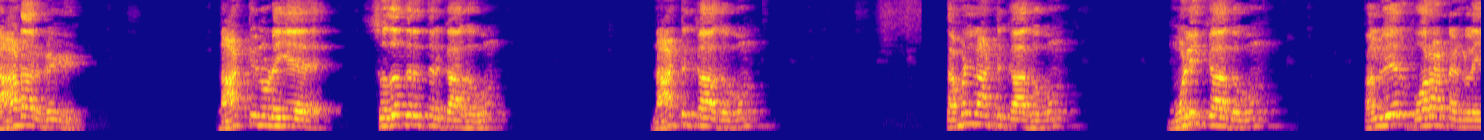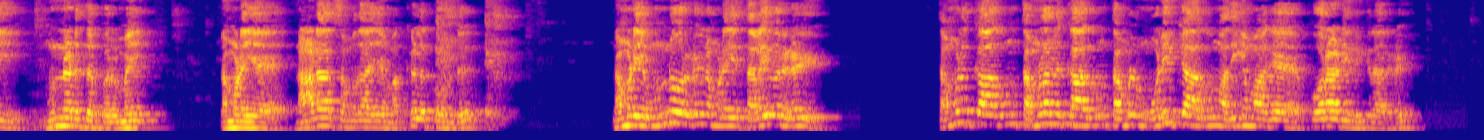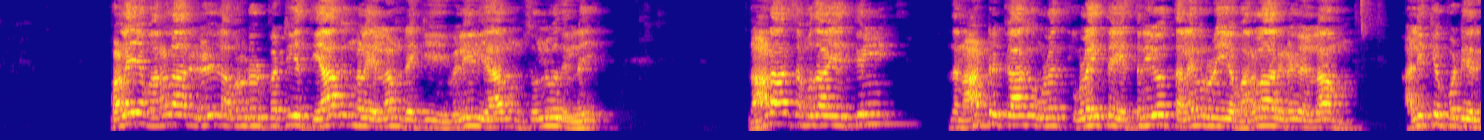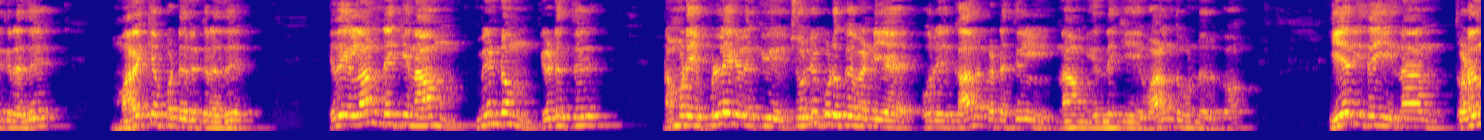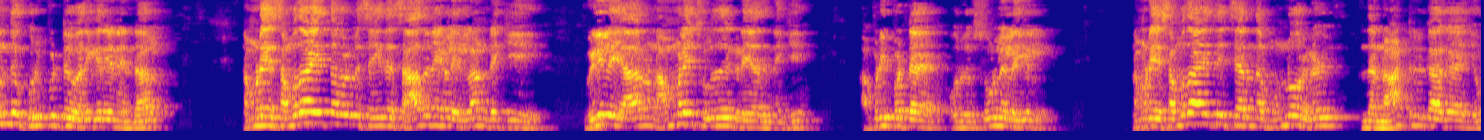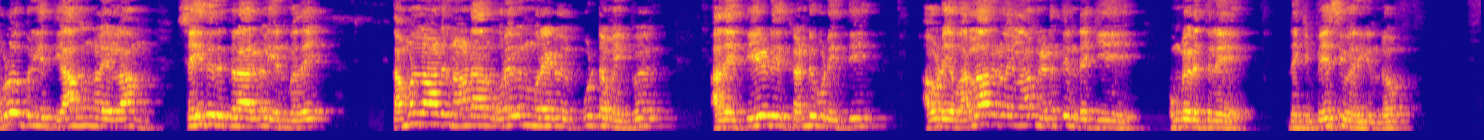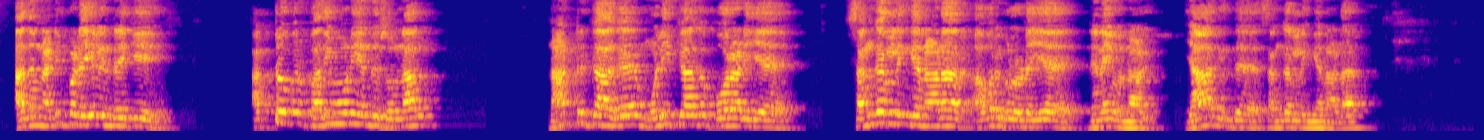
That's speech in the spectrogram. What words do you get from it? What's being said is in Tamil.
நாடார்கள் நாட்டினுடைய சுதந்திரத்திற்காகவும் நாட்டுக்காகவும் தமிழ்நாட்டுக்காகவும் மொழிக்காகவும் பல்வேறு போராட்டங்களை முன்னெடுத்த பெருமை நம்முடைய நாடார் சமுதாய மக்களுக்கு உண்டு. நம்முடைய முன்னோர்கள் நம்முடைய தலைவர்கள் தமிழுக்காகவும் தமிழனுக்காகவும் தமிழ் மொழிக்காகவும் அதிகமாக போராடி இருக்கிறார்கள். பழைய வரலாறுகள் அவர்கள் பற்றிய தியாகங்களை எல்லாம் இன்றைக்கு வெளியில் யாரும் சொல்லுவதில்லை. நாடார் சமுதாயத்தில் இந்த நாட்டிற்காக உழை உழைத்த எத்தனையோ தலைவருடைய வரலாறுகள் எல்லாம் அழிக்கப்பட்டு இருக்கிறது மறைக்கப்பட்டு இருக்கிறது இதையெல்லாம் இன்றைக்கு நாம் மீண்டும் எடுத்து நம்முடைய பிள்ளைகளுக்கு சொல்லிக் கொடுக்க வேண்டிய ஒரு காலகட்டத்தில் நாம் இன்றைக்கு வாழ்ந்து கொண்டு இருக்கோம் ஏன் இதை நான் தொடர்ந்து குறிப்பிட்டு வருகிறேன் என்றால் நம்முடைய சமுதாயத்தவர்கள் செய்த சாதனைகளை எல்லாம் இன்றைக்கு வெளியில யாரும் நம்மளே சொல்லுறது கிடையாது இன்னைக்கு. அப்படிப்பட்ட ஒரு சூழ்நிலையில் நம்முடைய சமுதாயத்தைச் சேர்ந்த முன்னோர்கள் இந்த நாட்டிற்காக எவ்வளவு பெரிய தியாகங்களை எல்லாம் செய்திருக்கிறார்கள் என்பதை தமிழ்நாடு நாடார் உறவின் முறைகள் கூட்டமைப்பு அதை தேடி கண்டுபிடித்து அவருடைய வரலாறுகளை எல்லாம் எடுத்து இன்றைக்கு உங்களிடத்திலே இன்றைக்கு பேசி வருகின்றோம். அதன் அடிப்படையில் இன்றைக்கு அக்டோபர் பதிமூணு என்று சொன்னால் நாட்டுக்காக மொழிக்காக போராடிய சங்கர்லிங்க நாடார் அவர்களுடைய நினைவு நாள். யார் இந்த சங்கர்லிங்க நாடார்?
